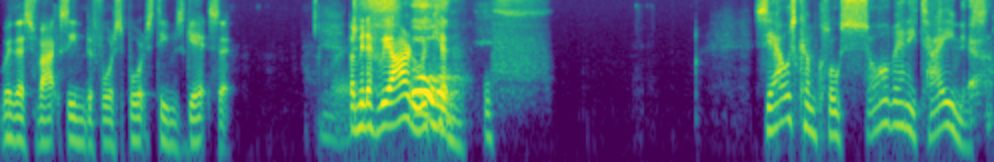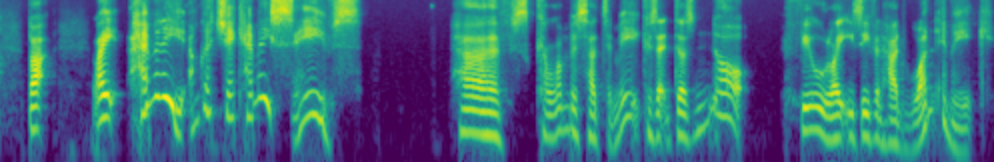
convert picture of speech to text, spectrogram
with this vaccine before sports teams gets it. I mean, if we are Oh. looking, Oof. Seattle's come close so many times, Yeah. but like, how many? I'm going to check how many saves have Columbus had to make because it does not feel like he's even had one to make.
